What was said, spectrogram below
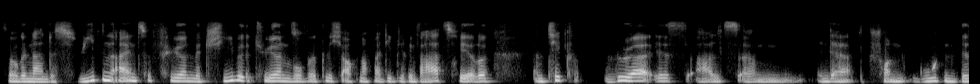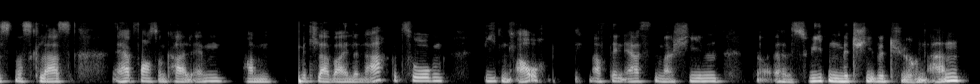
sogenannte Suiten einzuführen mit Schiebetüren, wo wirklich auch nochmal die Privatsphäre ein Tick höher ist als ähm, in der schon guten Business Class. Air France und KLM haben mittlerweile nachgezogen bieten auch auf den ersten Maschinen äh, Suiten mit Schiebetüren an.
